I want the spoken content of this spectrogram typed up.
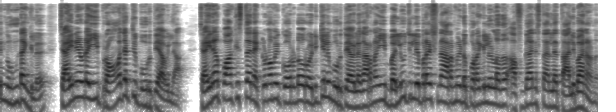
എന്നുണ്ടെങ്കിൽ ചൈനയുടെ ഈ പ്രോജക്റ്റ് പൂർത്തിയാവില്ല. ചൈന പാകിസ്ഥാൻ എക്കണോമിക് കോറിഡോർ ഒരിക്കലും പൂർത്തിയാവില്ല. കാരണം ഈ ബലൂജ് ലിബറേഷൻ ആർമിയുടെ പുറകിലുള്ളത് അഫ്ഗാനിസ്ഥാനിലെ താലിബാനാണ്.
